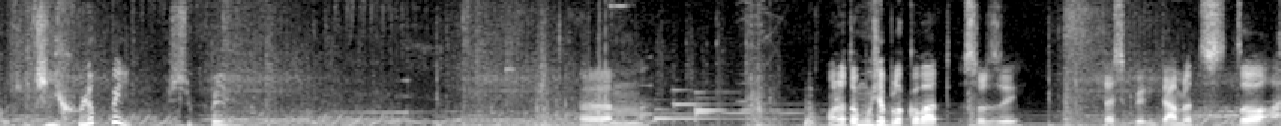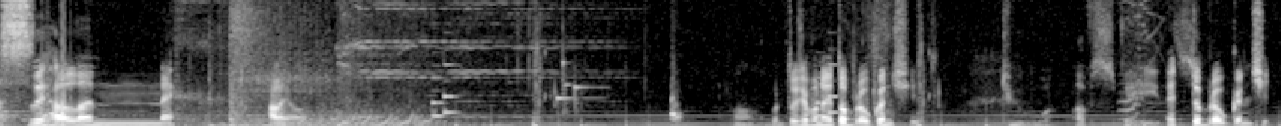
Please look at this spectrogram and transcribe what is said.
kočičí chlupy. Super. Um, ono to může blokovat slzy. To je skvělý. Tamhle to asi, hele, nech. Ale jo. No, protože ono je to broken shit. Je to broken shit.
